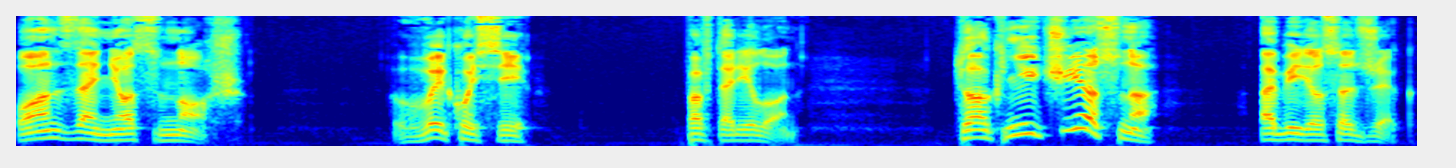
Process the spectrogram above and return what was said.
Он занес нож. «Выкуси!» — повторил он. «Так нечестно!» — обиделся Джек.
